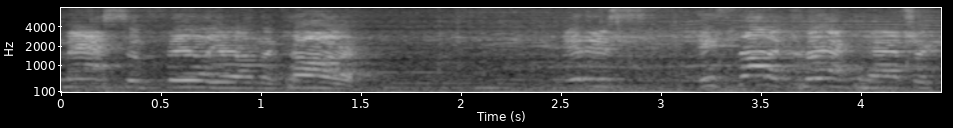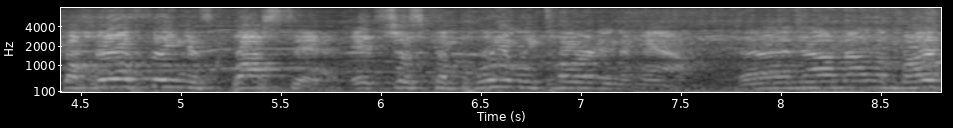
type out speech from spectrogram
massive failure on the car. It is, it's not a crack, Patrick. The whole thing is busted. It's just completely torn in half. Uh, now, now the Mark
